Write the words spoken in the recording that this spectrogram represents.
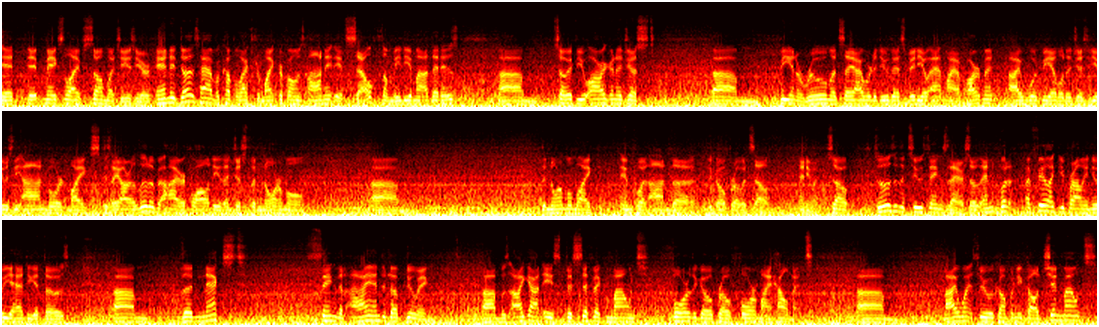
it it makes life so much easier. And it does have a couple extra microphones on it itself the media mod that is. Um, so if you are going to just um, be in a room let's say I were to do this video at my apartment I would be able to just use the onboard mics because they are a little bit higher quality than just the normal um, the normal mic input on the, the GoPro itself. Anyway so so those are the two things there. So and but I feel like you probably knew you had to get those. Um, the next thing that I ended up doing um, was I got a specific mount for the GoPro for my helmet. Um, I went through a company called Chin Mounts,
